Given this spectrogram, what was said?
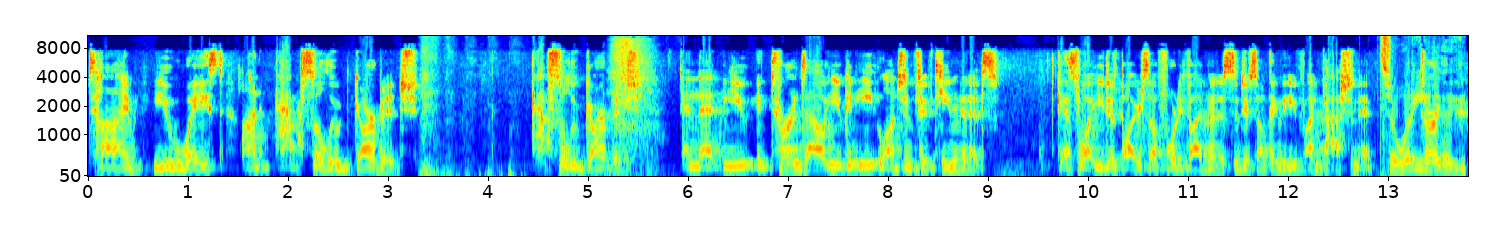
time you waste on absolute garbage. Absolute garbage. And that you, it turns out you can eat lunch in 15 minutes. Guess what? You just bought yourself 45 minutes to do something that you find passionate. So what are you? Turn-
